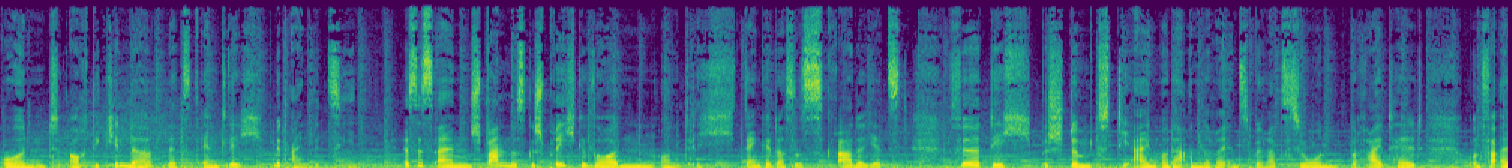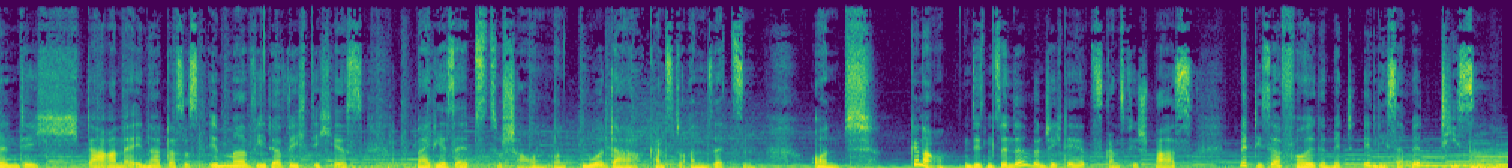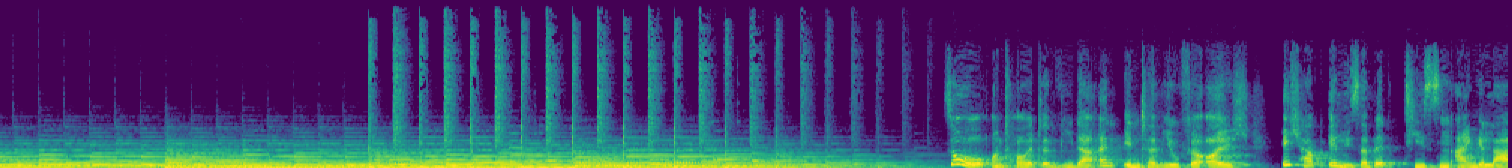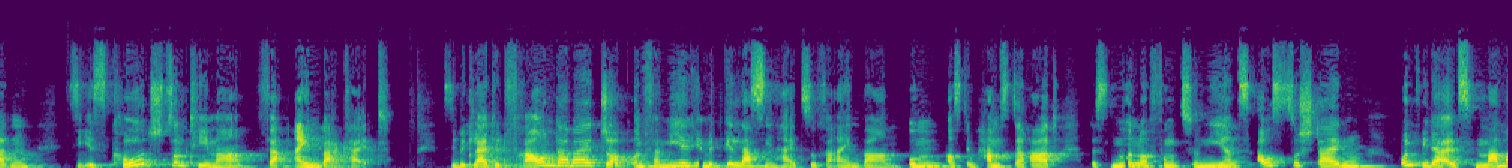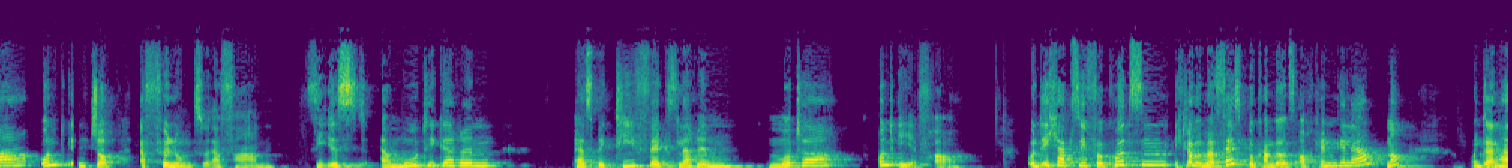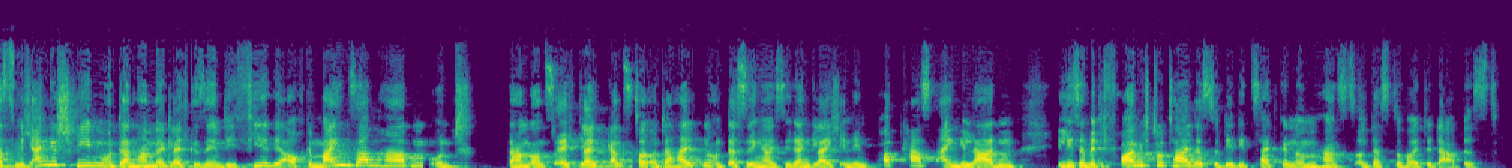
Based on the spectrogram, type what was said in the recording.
und auch die Kinder letztendlich mit einbeziehen. Es ist ein spannendes Gespräch geworden und ich denke, dass es gerade jetzt für dich bestimmt die ein oder andere Inspiration bereithält und vor allem dich daran erinnert, dass es immer wieder wichtig ist, bei dir selbst zu schauen und nur da kannst du ansetzen. Und genau, in diesem Sinne wünsche ich dir jetzt ganz viel Spaß mit dieser Folge mit Elisabeth Thiessen. So, und heute wieder ein Interview für euch. Ich habe Elisabeth Thiessen eingeladen. Sie ist Coach zum Thema Vereinbarkeit. Sie begleitet Frauen dabei, Job und Familie mit Gelassenheit zu vereinbaren, um aus dem Hamsterrad des nur noch Funktionierens auszusteigen und wieder als Mama und im Job Erfüllung zu erfahren. Sie ist Ermutigerin, Perspektivwechslerin, Mutter und Ehefrau. Und ich habe sie vor kurzem, ich glaube über Facebook haben wir uns auch kennengelernt, ne? Und dann hast du mich angeschrieben und dann haben wir gleich gesehen, wie viel wir auch gemeinsam haben und da haben wir uns echt gleich ganz toll unterhalten und deswegen habe ich sie dann gleich in den Podcast eingeladen. Elisabeth, ich freue mich total, dass du dir die Zeit genommen hast und dass du heute da bist.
